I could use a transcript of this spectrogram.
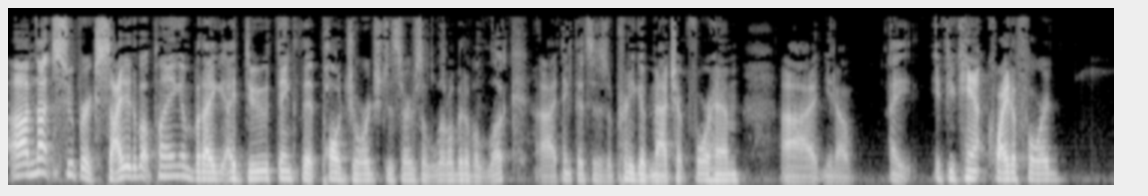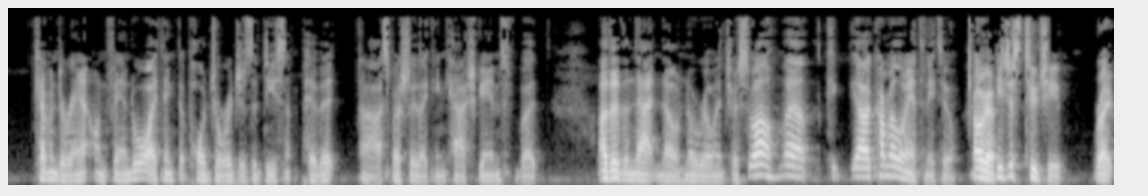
I'm not super excited about playing him, but I, I do think that Paul George deserves a little bit of a look. Uh, I think this is a pretty good matchup for him. Uh, you know, I, if you can't quite afford Kevin Durant on FanDuel, I think that Paul George is a decent pivot, uh, especially like in cash games, but other than that, no, no real interest. Well, well, uh, Carmelo Anthony too. Okay. He's just too cheap. Right.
